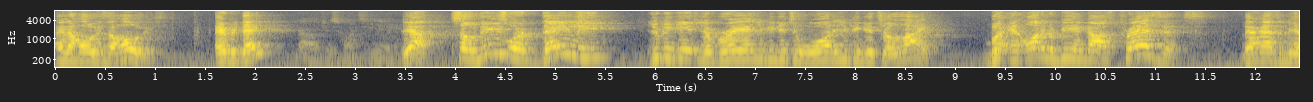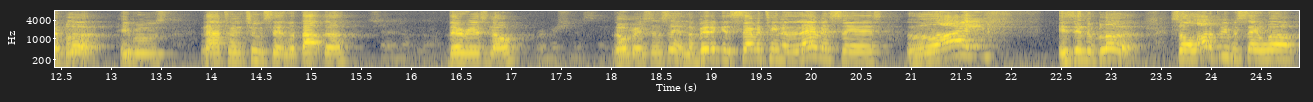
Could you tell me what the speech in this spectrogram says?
And the holies of holies. Every day? Yeah. So these were daily. You can get your bread, you can get your water, you can get your light. But in order to be in God's presence, there has to be a blood. Hebrews 9.22 says, without the, there is no no remission of sin. Leviticus 17.11 says, life is in the blood. So a lot of people say, well,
